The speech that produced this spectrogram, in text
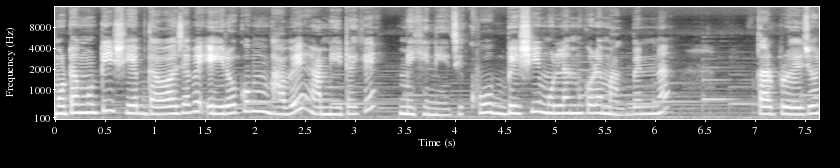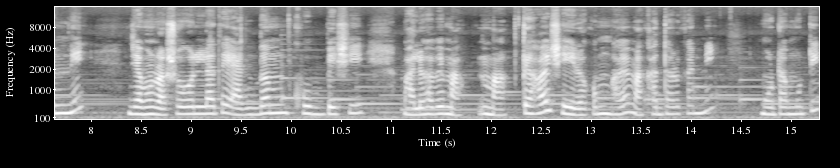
মোটামুটি শেপ দেওয়া যাবে। এই রকমভাবে আমি এটাকে মেখে নিয়েছি। খুব বেশি মোলায়েম করে মাখবেন না। তার প্রয়োজন নেই। যেমন রসগোল্লাতে একদম খুব বেশি ভালোভাবে মাখ- মাখতে হয় সেই রকমভাবে মাখার দরকার নেই। মোটামুটি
